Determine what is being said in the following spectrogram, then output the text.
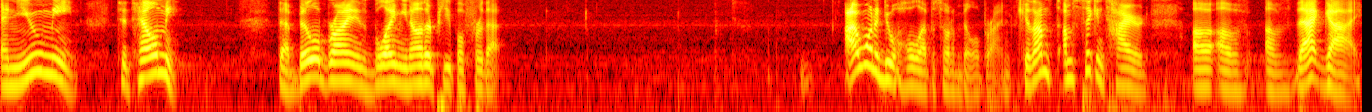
And you mean to tell me that Bill O'Brien is blaming other people for that? I want to do a whole episode on Bill O'Brien because I'm I'm sick and tired of, of of that guy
